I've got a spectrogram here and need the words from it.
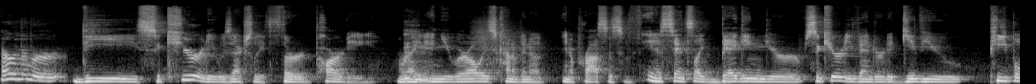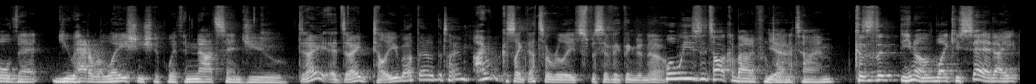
I remember the security was actually third party, right? Mm-hmm. And you were always kind of in a in a process of, in a sense, like begging your security vendor to give you people that you had a relationship with and not send you. Did I did I tell you about that at the time? I Because like that's a really specific thing to know. Well, we used to talk about it from yeah. time to time because the you know like you said I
